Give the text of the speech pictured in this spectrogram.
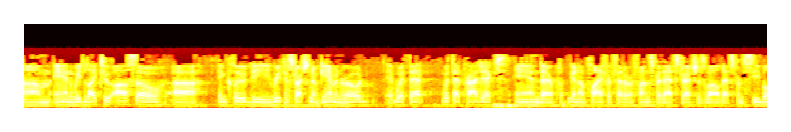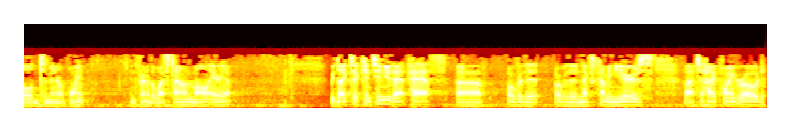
Um, and we'd like to also uh, include the reconstruction of Gammon Road with that with that project, and are going to apply for federal funds for that stretch as well. That's from Seybold to Mineral Point in front of the West Towne Mall area. We'd like to continue that path uh, over the over the next coming years uh, to High Point Road.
